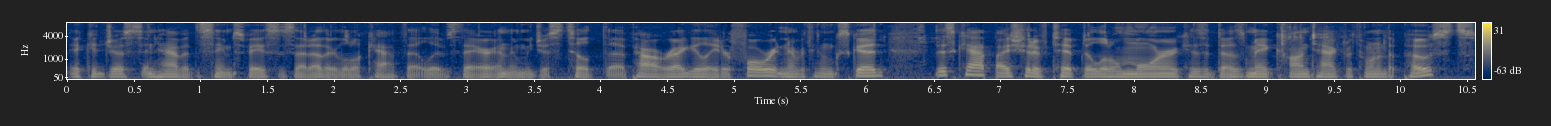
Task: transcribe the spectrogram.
it could just inhabit the same space as that other little cap that lives there and then we just tilt the power regulator forward and everything looks good. This cap I should have tipped a little more because it does make contact with one of the posts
